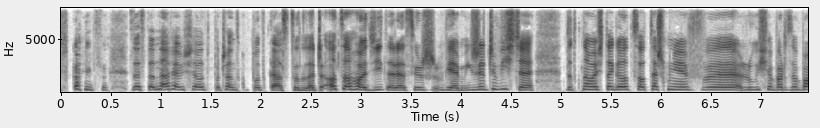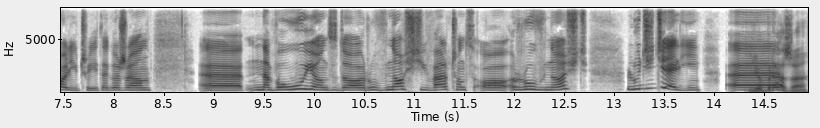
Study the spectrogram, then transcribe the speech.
W końcu zastanawiam się od początku podcastu, dlaczego, o co chodzi, teraz już wiem. I rzeczywiście dotknąłeś tego, co też mnie w e, Luisie bardzo boli, czyli tego, że on e, nawołując do równości, walcząc o równość, ludzi dzieli. E, I obraża.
